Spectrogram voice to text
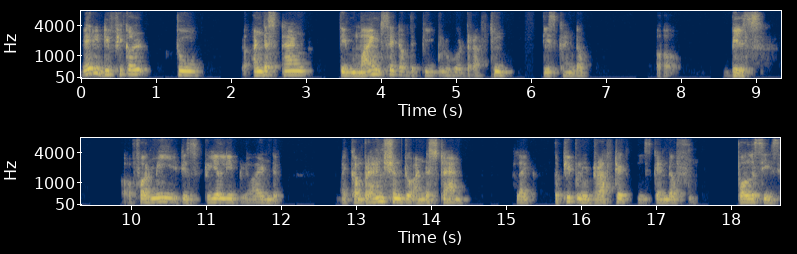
very difficult to understand the mindset of the people who are drafting these kind of uh, bills. Uh, for me, it is really beyond my comprehension to understand like the people who drafted these kind of policies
